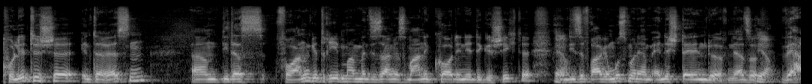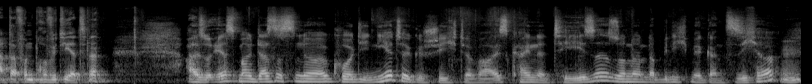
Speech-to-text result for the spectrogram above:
politische Interessen, ähm, die das vorangetrieben haben, wenn Sie sagen, es war eine koordinierte Geschichte. Ja. Und diese Frage muss man ja am Ende stellen dürfen. Also ja. wer hat davon profitiert? Also erstmal, dass es eine koordinierte Geschichte war, ist keine These, sondern da bin ich mir ganz sicher, mhm.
